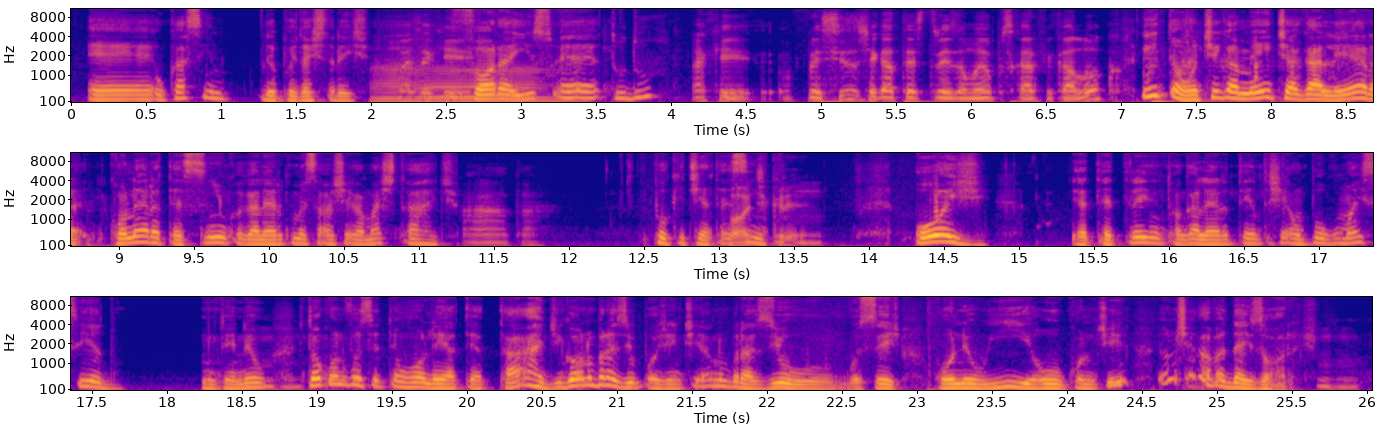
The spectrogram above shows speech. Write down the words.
é o cassino, depois das três. Mas aqui, Fora isso, é tudo aqui, precisa chegar até as três da manhã pros caras ficar loucos? Então, antigamente a galera, quando era até 5, a galera começava a chegar mais tarde. Ah, tá. Porque tinha até Pode 5. crer. Hum. Hoje, é até 3, então a galera tenta chegar um pouco mais cedo. Entendeu? Uhum. Então, quando você tem um rolê até tarde, igual no Brasil, pô, a gente ia no Brasil, vocês, quando eu ia ou quando tinha, eu não chegava às 10 horas. Uhum.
